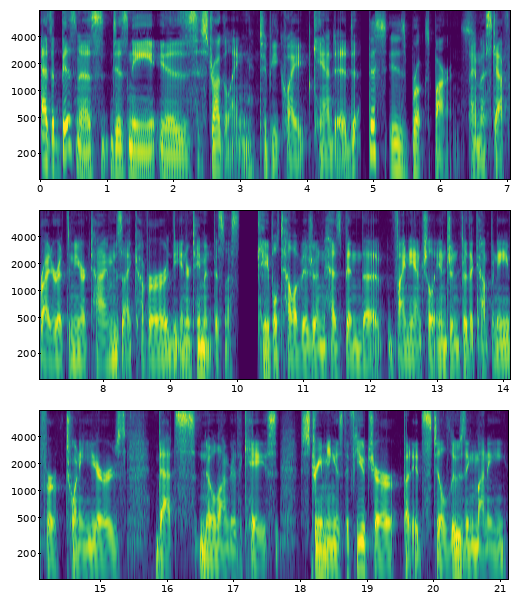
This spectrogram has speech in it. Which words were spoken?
As a business, Disney is struggling, to be quite candid. This is Brooks Barnes. I'm a staff writer at the New York Times. I cover the entertainment business. Cable television has been the financial engine for the company for 20 years. That's no longer the case. Streaming is the future, but it's still losing money.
